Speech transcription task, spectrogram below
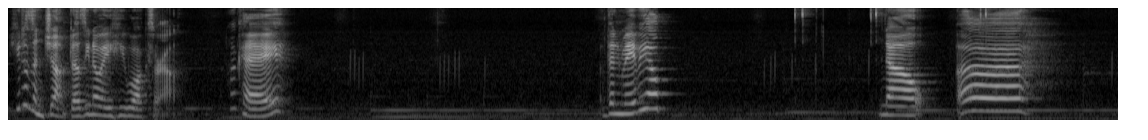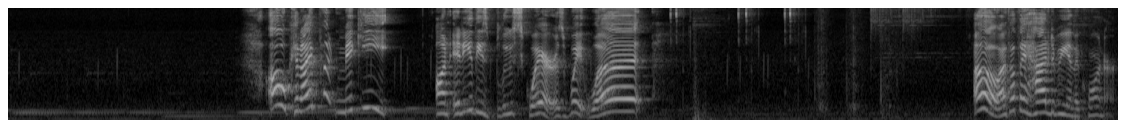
He doesn't jump, does he? No, he walks around. Okay. Then maybe I'll... No. Uh... Oh, can I put Mickey on any of these blue squares? Wait, what? Oh, I thought they had to be in the corner.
